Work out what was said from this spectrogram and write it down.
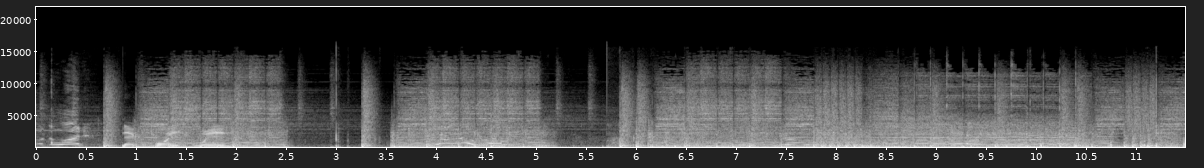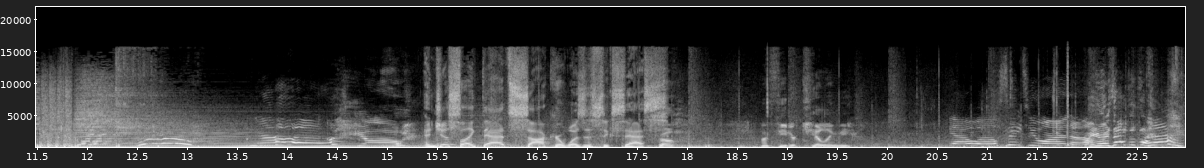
One to one. Next point wins. And just like that, soccer was a success. Bro, my feet are killing me. Yeah, well, since you won, uh, Wait, where's that?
